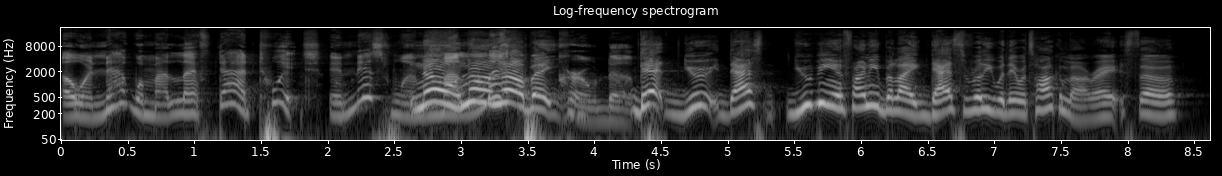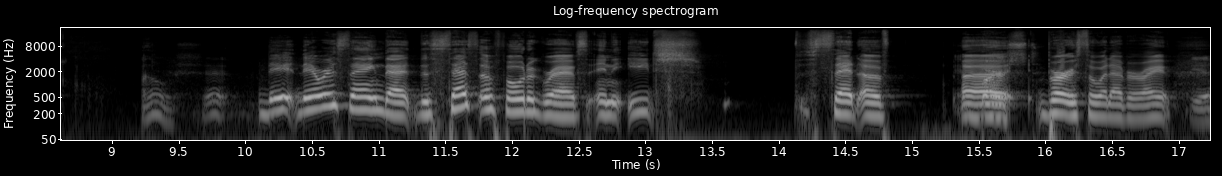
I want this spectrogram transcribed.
Oh, and that one, my left eye twitch, and this one, No, my no, lip no, but curled up. that you're that's you being funny, but like that's really what they were talking about, right? So oh shit. they they were saying that the sets of photographs in each set of uh, Burst. bursts or whatever, right? Yeah.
